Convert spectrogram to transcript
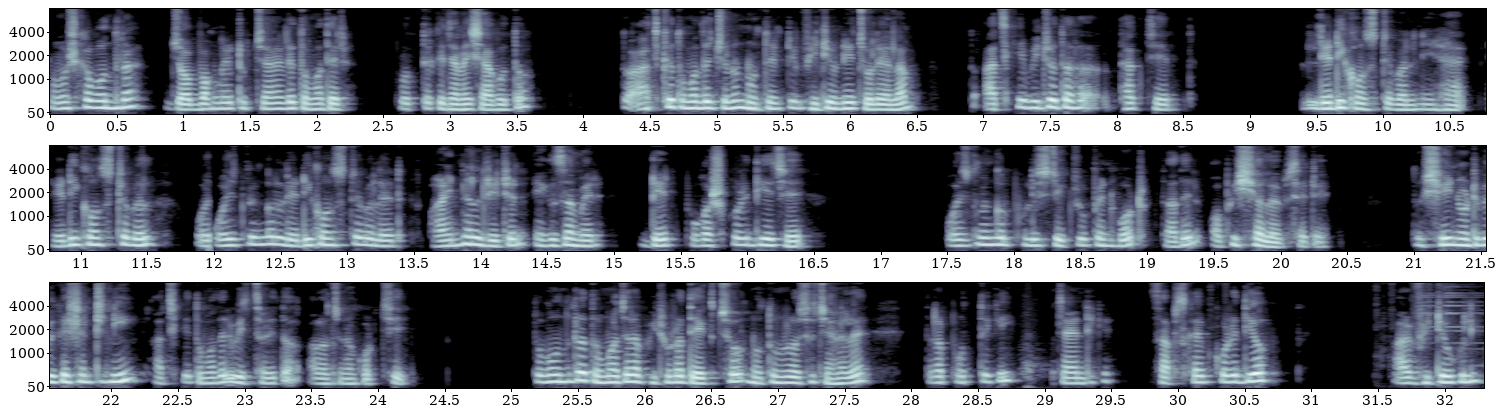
নমস্কার বন্ধুরা job Bangla YouTube চ্যানেলে তোমাদের প্রত্যেককে জানাই স্বাগত। তো আজকে তোমাদের জন্য নতুন একটি ভিডিও নিয়ে চলে এলাম। তো আজকে ভিডিওটা থাকছে লেডি কনস্টেবল নিয়ে। হ্যাঁ lady constable west Bengal lady কনস্টেবলের ফাইনাল রিটেন এক্সামের ডেট প্রকাশ করে দিয়েছে west Bengal police recruitment board তাদের অফিসিয়াল ওয়েবসাইটে তো সেই নোটিফিকেশনটি নিয়ে আজকে তোমাদের বিস্তারিত আলোচনা করছি। তো বন্ধুরা, তোমরা যারা ভিডিওটা দেখছ, নতুন রয়েছে চ্যানেলে তারা প্রত্যেকেই চ্যানেলটিকে সাবস্ক্রাইব করে দিও। আর ভিডিওগুলি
